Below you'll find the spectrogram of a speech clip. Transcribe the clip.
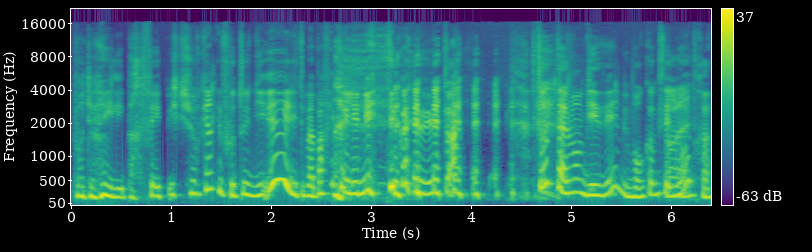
pour dire il est parfait. Puis je regarde les photos et dis eh, il n'était pas parfait quand il est né. C'est quoi Totalement biaisé, mais bon, comme c'est le nôtre.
